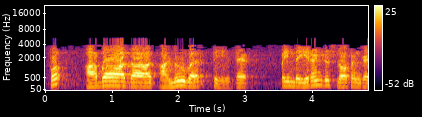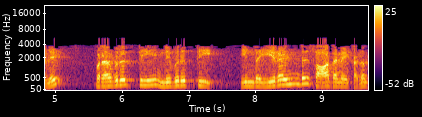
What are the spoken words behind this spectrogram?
இப்போ அபாதாத் அணுவர் தேத இப்ப இந்த இரண்டு ஸ்லோகங்களில் பிரவிருத்தி நிவிருத்தி இந்த இரண்டு சாதனைகளும்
